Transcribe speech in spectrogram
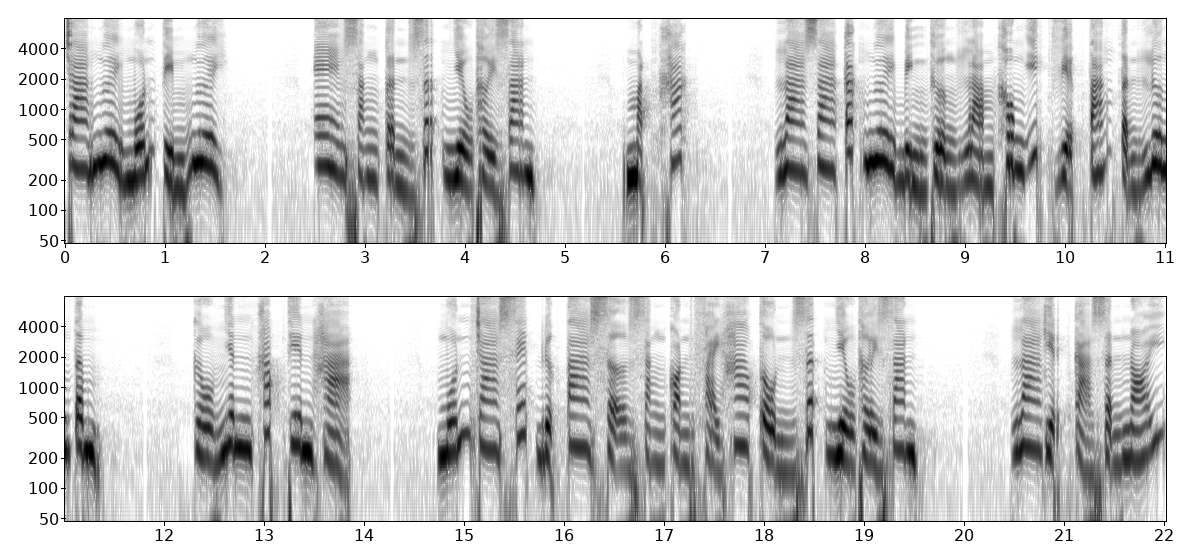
Cha ngươi muốn tìm ngươi. E rằng cần rất nhiều thời gian. Mặt khác. La ra các ngươi bình thường làm không ít việc táng tận lương tâm. Cầu nhân khắp thiên hạ. Muốn tra xét được ta sợ rằng còn phải hao tổn rất nhiều thời gian. La Kiệt cả giận nói.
